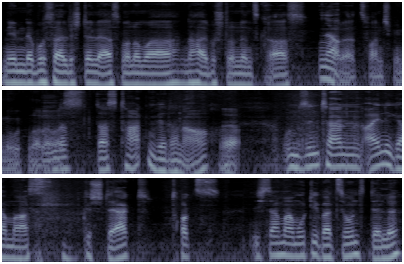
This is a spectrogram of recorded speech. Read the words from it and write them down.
neben der Bushaltestelle erstmal nochmal eine halbe Stunde ins Gras. Ja. Oder 20 Minuten oder Und was. das, das taten wir dann auch. Ja. Und sind dann einigermaßen gestärkt, trotz, ich sag mal, Motivationsdelle,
